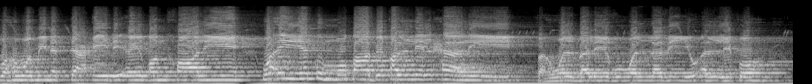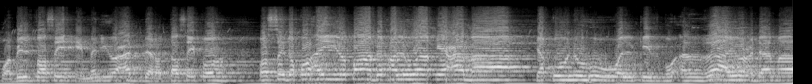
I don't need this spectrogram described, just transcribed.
وهو من التعقيد أيضا خالي وإن يكن مطابقا للحال فهو البليغ والذي يؤلفه وبالفصيح من يعبر تصفه والصدق أن يطابق الواقع ما يقوله والكذب أن ذا يعدما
